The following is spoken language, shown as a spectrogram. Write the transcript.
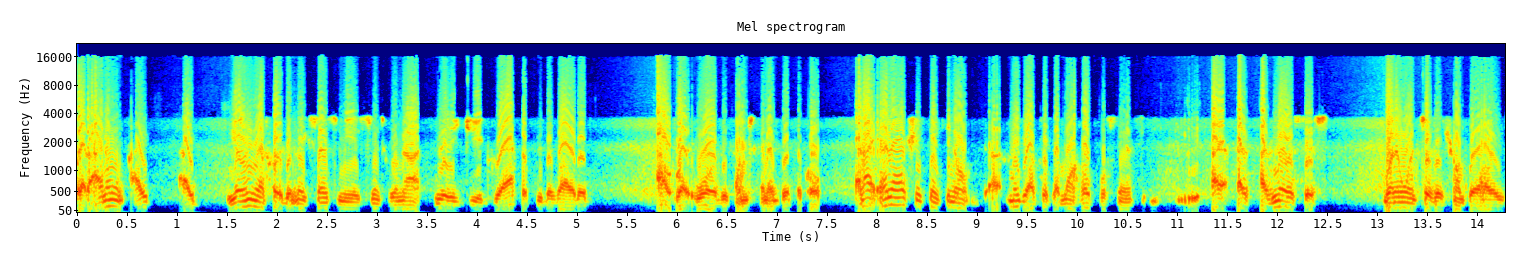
But I don't. I I the only thing I've heard that makes sense to me is since we're not really geographically divided, outright war becomes kind of difficult. And I, and I actually think, you know, uh, maybe I'll take a more hopeful stance. I, I, I've noticed this when I went to the Trump rallies,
